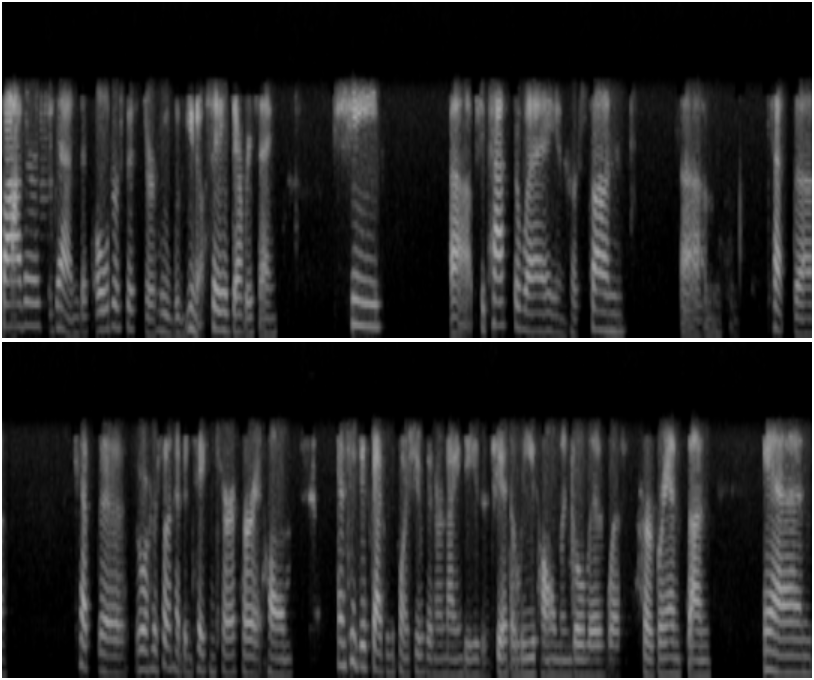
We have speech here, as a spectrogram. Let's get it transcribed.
father's again, this older sister who was, you know, saved everything. She uh she passed away and her son um kept the kept the or her son had been taking care of her at home. And she just got to the point she was in her nineties and she had to leave home and go live with her grandson. And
